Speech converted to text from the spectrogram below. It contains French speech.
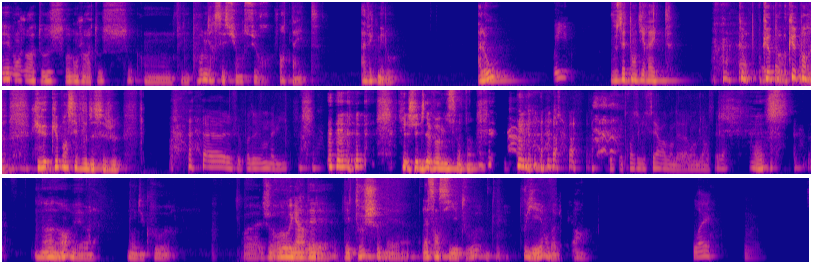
Et bonjour à tous, rebonjour à tous. On fait une première session sur Fortnite avec Mélo. Allô? Oui. Vous êtes en direct. Que, que, Attends. que, pen- que- que pensez-vous de ce jeu? Je vais pas donner mon avis. J'ai déjà vomi ce matin. J'ai fait trois ulcères avant de, avant de lancer là. Non, non, mais voilà. Donc du coup, euh, ouais, je regardais les, les touches, mais euh, la sensi et tout. tout y est, on va bien voir. Ouais.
